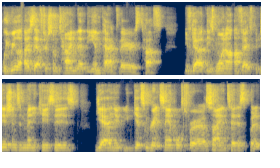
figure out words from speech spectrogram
We realized after some time that the impact there is tough. You've got these one-off expeditions in many cases yeah you, you get some great samples for a scientist but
